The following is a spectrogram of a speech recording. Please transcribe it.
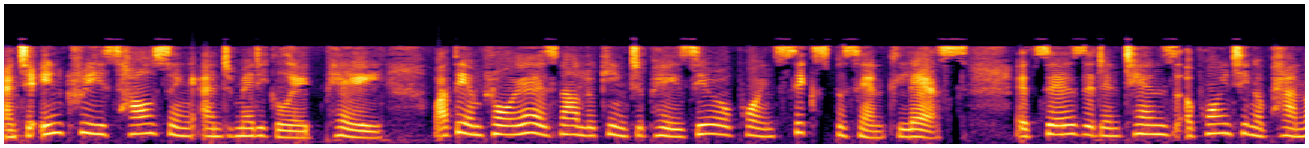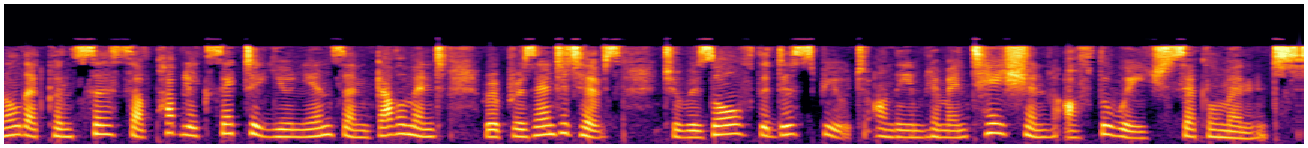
and to increase housing and medical aid pay. But the employer is now looking to pay 0.6% less. It says it intends appointing a panel that consists of public sector unions and government representatives to resolve the dispute on the implementation of the wage settlement.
